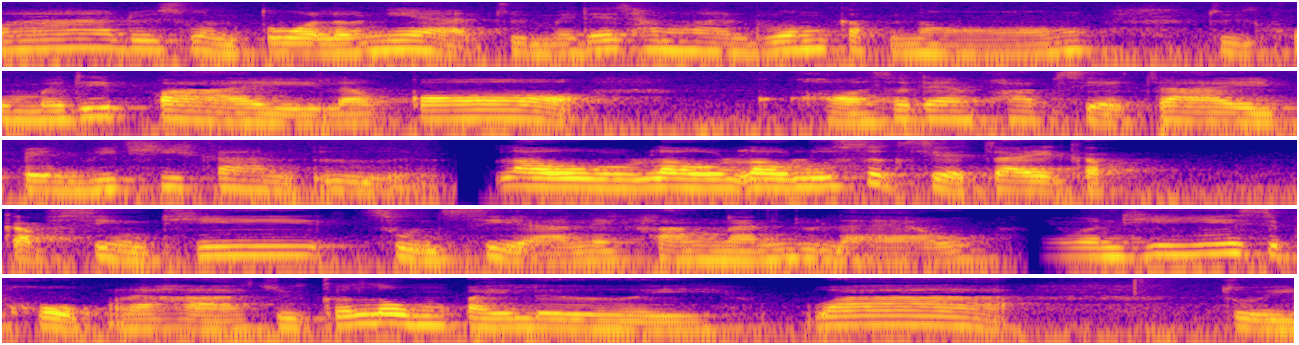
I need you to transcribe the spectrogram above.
ว่า โดยส่วนตัวแล้วเนี่ยจุ๋ยไม่ได้ทำงานร่วมกับน้อง จุ๋ยคงไม่ได้ไปแล้วก็ขอแสดงความเสียใจเป็นวิธีการอื่น เราเราเรารู้สึกเสียใจกับกับสิ่งที่สูญเสียในครั้งนั้นอยู่แล้ว ในวันที่ 26 นะคะ จุ๋ยก็ลงไปเลยว่าจุ๋ย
